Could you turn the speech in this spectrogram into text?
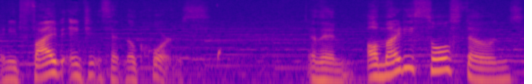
I need five ancient sentinel cores. And then Almighty Soul Stones.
